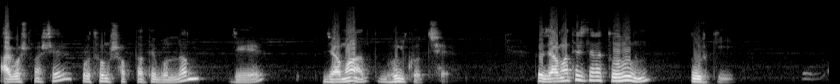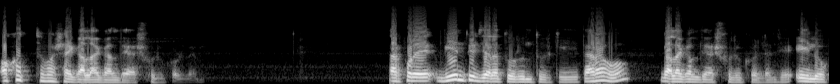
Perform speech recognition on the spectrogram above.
আগস্ট মাসের প্রথম সপ্তাহে বললাম যে জামাত ভুল করছে। তো জামাতের যারা তরুণ, তুর্কি অকথ্য ভাষায় গালাগাল দেওয়া শুরু করলেন। তারপরে বিএনপির যারা তরুণ তুর্কি, তারাও গালাগাল দেওয়া শুরু করলেন যে, এই লোক,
